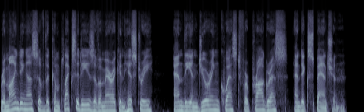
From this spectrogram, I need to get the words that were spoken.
reminding us of the complexities of American history and the enduring quest for progress and expansion.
